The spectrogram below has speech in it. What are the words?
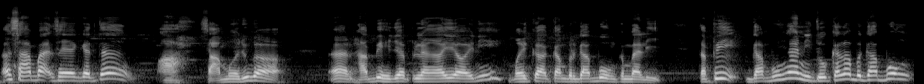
Ah, sahabat saya kata ah sama juga. Kan habis dia pilihan raya ini mereka akan bergabung kembali. Tapi gabungan itu kalau bergabung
